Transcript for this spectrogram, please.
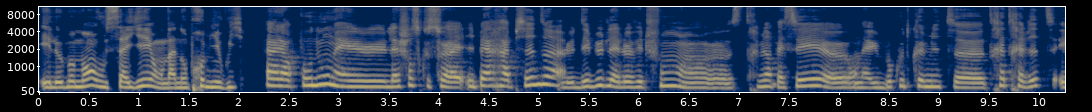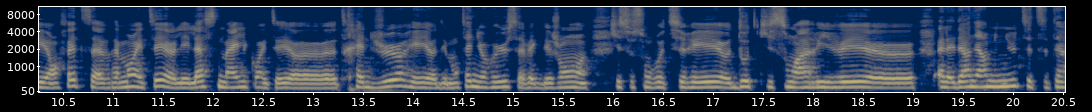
et le moment où ça y est, on a nos premiers oui? Alors pour nous, on a eu la chance que ce soit hyper rapide. Le début de la levée de fonds euh, s'est très bien passé. Euh, on a eu beaucoup de commits euh, très très vite et en fait, ça a vraiment été euh, les last miles qui ont été très durs et des montagnes russes avec des gens qui se sont retirés, d'autres qui sont arrivés à la dernière minute, etc.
